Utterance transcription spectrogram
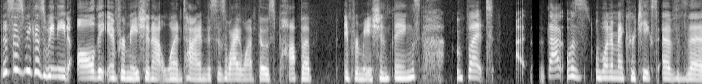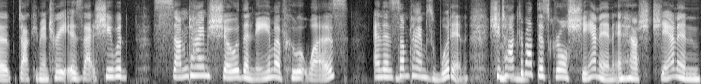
This is because we need all the information at one time. This is why I want those pop-up information things. But that was one of my critiques of the documentary is that she would sometimes show the name of who it was and then sometimes wouldn't. She talked mm-hmm. about this girl Shannon and how Shannon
